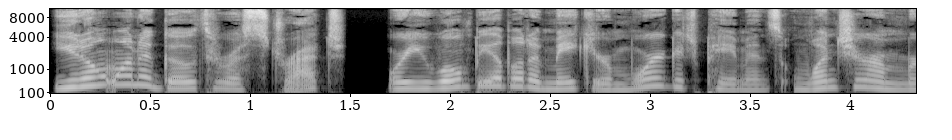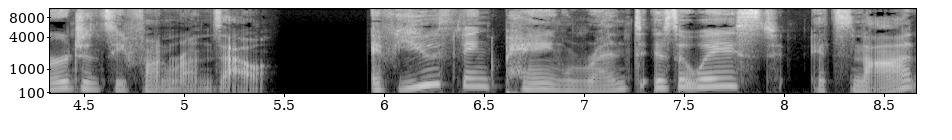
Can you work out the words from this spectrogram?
You don't want to go through a stretch where you won't be able to make your mortgage payments once your emergency fund runs out. If you think paying rent is a waste, it's not.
